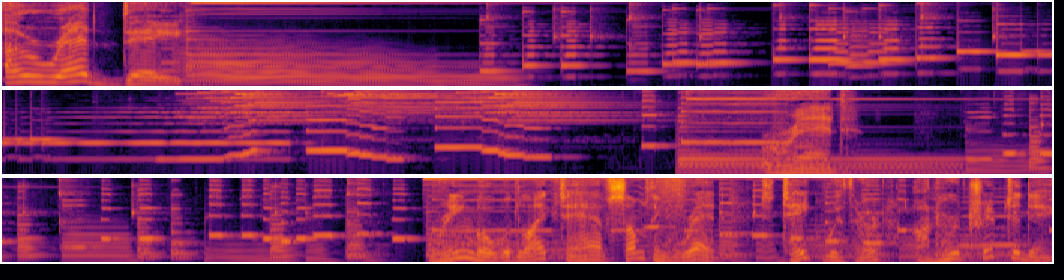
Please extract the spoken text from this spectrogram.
a red day. Red. Rainbow would like to have something red to take with her on her trip today.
